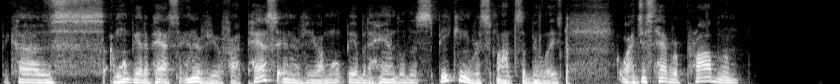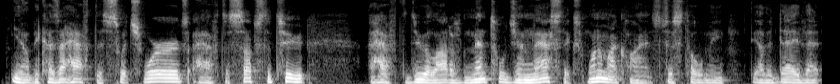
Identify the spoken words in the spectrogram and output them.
because I won't be able to pass the interview. If I pass the interview, I won't be able to handle the speaking responsibilities. Or I just have a problem you know, because I have to switch words, I have to substitute, I have to do a lot of mental gymnastics. One of my clients just told me the other day that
